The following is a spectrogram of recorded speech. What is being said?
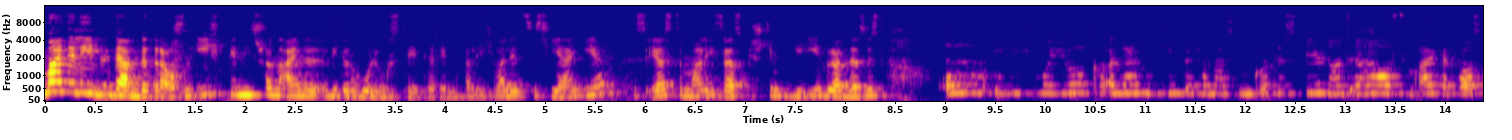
Meine lieben Damen da draußen, ich bin jetzt schon eine Wiederholungstäterin, weil ich war letztes Jahr hier, das erste Mal, ich saß bestimmt wie ihr gerade, das ist, oh, ich, Mallorca, alleine Kinder verlassen, um Gottes Willen, und aus dem Alltag raus.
